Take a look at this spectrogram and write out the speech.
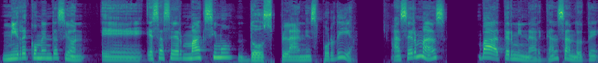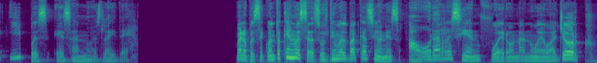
Mi recomendación eh, es hacer máximo dos planes por día. Hacer más va a terminar cansándote y pues esa no es la idea. Bueno, pues te cuento que nuestras últimas vacaciones ahora recién fueron a Nueva York,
